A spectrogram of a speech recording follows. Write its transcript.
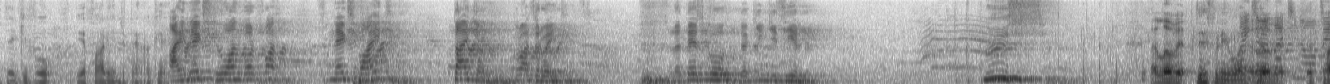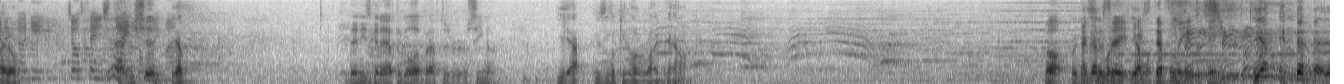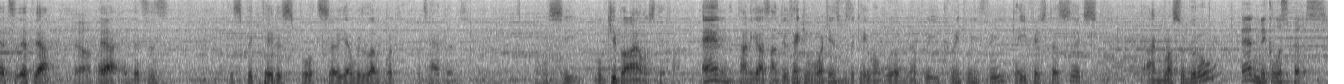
Thank you for yeah, fighting in Japan. Okay. I next one for fight, next fight, title cruiserweight. Latescu, the king is here. Peace. I love it. Definitely want to the title finish yeah, he should. Yep. Then he's going to have to go up after Sina. Yeah, he's looking on right now. Well, I gotta say, he's definitely entertaining. Yeah, that's it. Yeah. yeah, yeah, and this is the spectator sport. So yeah, we love what what's happened. And we'll see. We'll keep an eye on Stefan and Tanigawa-san too. Thank you for watching. This was the K1 World Grand Prix 2023 K Festa 6. I'm Russell Goodall. And Nicholas Pettas.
